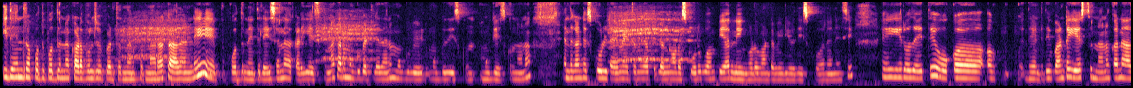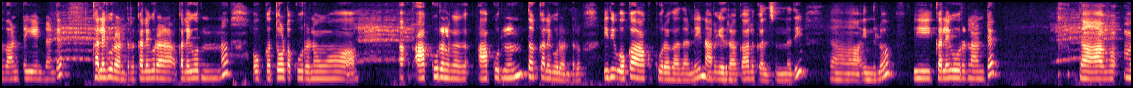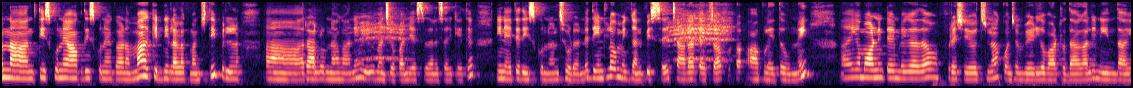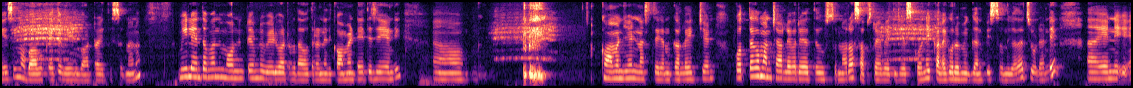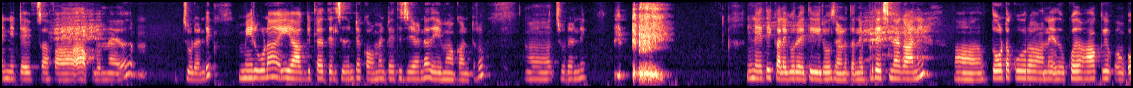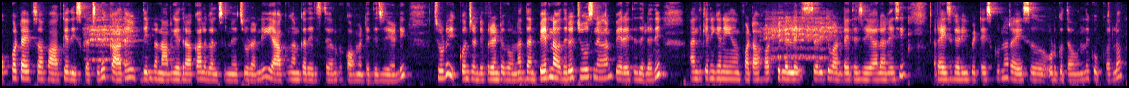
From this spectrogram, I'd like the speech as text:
ఇదేంద్ర పొద్దు పొద్దున్న కడుపులు చూపెడుతుంది అనుకుంటున్నారా కాదండి. పొద్దునైతే లేసాను అక్కడ వేసుకున్నా కానీ ముగ్గు పెట్టలేదని ముగ్గు ముగ్గు తీసుకున్న ముగ్గు వేసుకున్నాను ఎందుకంటే స్కూల్ టైం అవుతుంది కదా పిల్లల్ని కూడా స్కూల్కి పంపించారు నేను కూడా వంట వీడియో తీసుకోవాలనేసి. ఈరోజు అయితే ఒక ఇదేంటిది వంట చేస్తున్నాను. కానీ ఆ వంట ఏంటంటే కలగూర అంటారు. కలగూర కలగూరను ఒక తోటకూరను ఆకుకూరలు ఆకుకూరలను కలగూర అంటారు. ఇది ఒక ఆకుకూర కాదండి నాలుగైదు రకాలు కలిసి ఉన్నది. ఇందులో. ఈ కలగూరలు అంటే నా తీసుకునే ఆకు తీసుకునే కాడమ్మ కిడ్నీలకు మంచిది పిల్ల రాళ్ళు ఉన్నా కానీ మంచిగా పనిచేస్తుంది అనేసరికి అయితే నేనైతే తీసుకున్నాను చూడండి. దీంట్లో మీకు కనిపిస్తాయి చాలా టైప్స్ ఆఫ్ ఆకులు అయితే ఉన్నాయి ఇక మార్నింగ్ టైంలో కదా ఫ్రెష్ అయ్యి వచ్చిన కొంచెం వేడిగా వాటర్ తాగాలి. నేను తాగేసి మా బాబుకి అయితే వేడి వాటర్ అయితే ఇస్తున్నాను. మీరు ఎంతమంది మార్నింగ్ టైంలో వేడి వాటర్ తాగుతారు అనేది కామెంట్ అయితే చేయండి. కామెంట్ చేయండి నచ్చితే కనుక లైక్ చేయండి. కొత్తగా మన ఛానల్ ఎవరైతే చూస్తున్నారో సబ్స్క్రైబ్ అయితే చేసుకోండి. కలగూర మీకు కనిపిస్తుంది కదా చూడండి. ఎన్ని ఎన్ని టైప్స్ ఆఫ్ ఆకులు ఉన్నాయో చూడండి. మీరు కూడా ఈ ఆకు గిట్ల తెలిసిందంటే కామెంట్ అయితే చేయండి అది ఏం అంటారు. చూడండి. నేనైతే ఈ కలగూర అయితే ఈరోజు వండుతాను. ఎప్పుడు తెచ్చినా కానీ తోటకూర అనేది ఒక ఆకు ఒక్క టైప్స్ ఆఫ్ ఆకే తీసుకొచ్చేది. కాదే దీంట్లో నాలుగైదు రకాలు కలిసి ఉన్నాయి చూడండి. ఈ ఆకు కనుక తెలిస్తే కనుక కామెంట్ అయితే చేయండి. చూడు కొంచెం డిఫరెంట్గా ఉన్నది. దాని పేరు నాకు తెలియదు. చూసినా కానీ పేరు అయితే తెలియదు. అందుకని ఇక నేను ఫటాఫట్ పిల్లలు వేసేసరికి వంట అయితే చేయాలనేసి రైస్ గడిగి పెట్టేసుకున్న రైస్ ఉడుకుతూ ఉంది కుక్కర్లో.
